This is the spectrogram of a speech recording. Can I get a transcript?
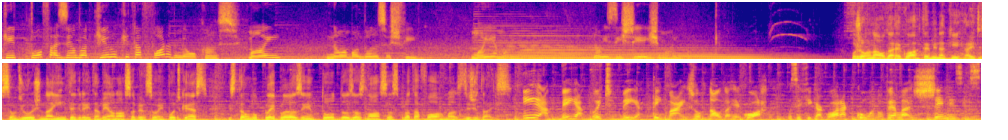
que estou fazendo aquilo que está fora do meu alcance. Mãe, não abandona seus filhos. Mãe é mãe. Não existe ex-mãe. O Jornal da Record termina aqui. A edição de hoje na íntegra e também a nossa versão em podcast estão no Play Plus e em todas as nossas plataformas digitais. E à meia-noite e meia tem mais Jornal da Record. Você fica agora com a novela Gênesis.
